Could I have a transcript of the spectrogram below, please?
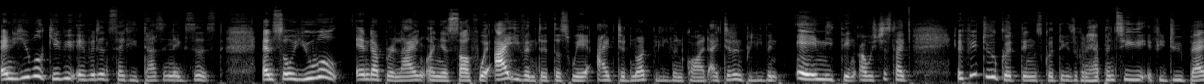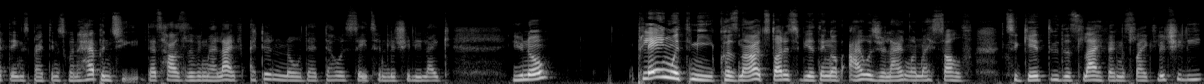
And he will give you evidence that he doesn't exist. And so you will end up relying on yourself where i even did this where i did not believe in god. I didn't believe in anything. I was just like if you do good things good things are going to happen to you. If you do bad things bad things are going to happen to you. That's how i was living my life. I didn't know that that was satan literally like you know playing with me because now it started to be a thing of I was relying on myself to get through this life. And it's like literally,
